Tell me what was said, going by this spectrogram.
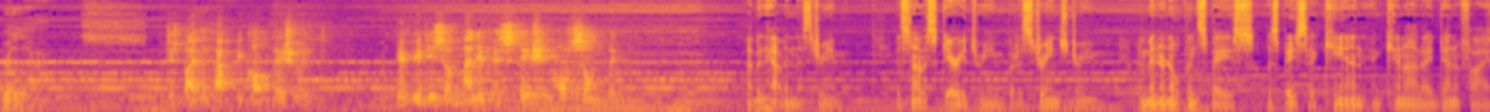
Relax. Despite the fact we can't measure it, it is a manifestation of something. I've been having this dream. It's not a scary dream, but a strange dream. I'm in an open space, a space I can and cannot identify.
